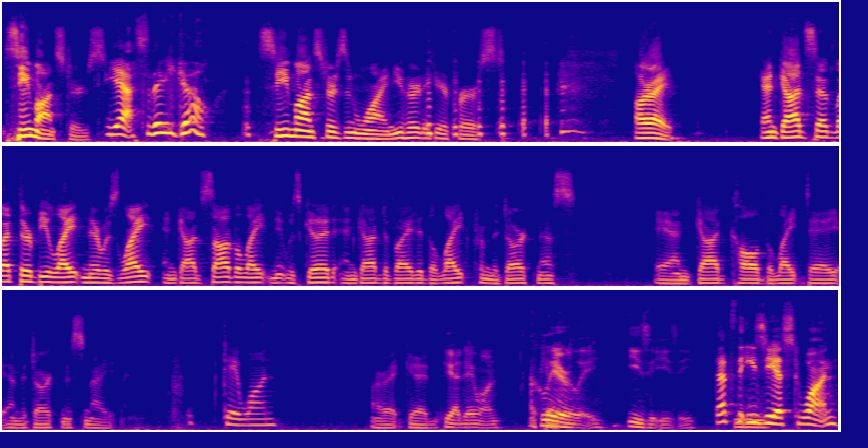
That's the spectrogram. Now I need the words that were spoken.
Sea monsters. Yeah, so there you go. Sea monsters and wine. You heard it here first. All right. And God said, Let there be light, and there was light. And God saw the light, and it was good. And God divided the light from the darkness. And God called the light day and the darkness night. Day one. All right, good. Yeah, day one. Clearly, easy, easy. That's the mm-hmm. easiest one.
